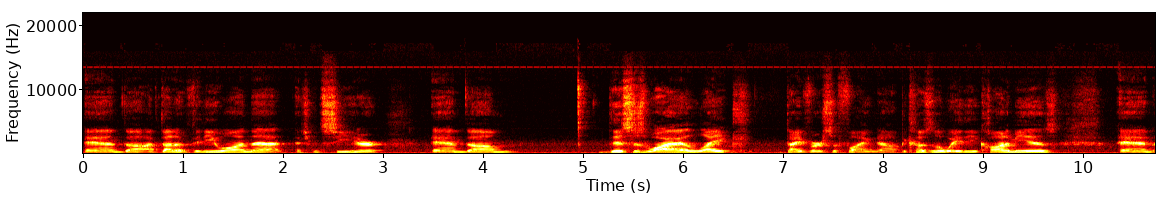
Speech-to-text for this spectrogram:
and uh, I've done a video on that, as you can see here, and um, this is why I like diversifying now because of the way the economy is. And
